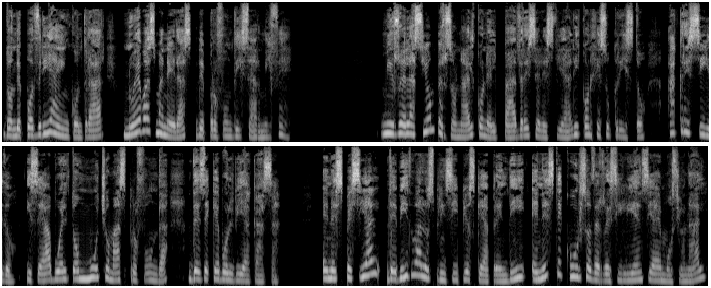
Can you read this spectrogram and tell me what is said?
donde podría encontrar nuevas maneras de profundizar mi fe. Mi relación personal con el Padre Celestial y con Jesucristo ha crecido y se ha vuelto mucho más profunda desde que volví a casa, en especial debido a los principios que aprendí en este curso de resiliencia emocional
